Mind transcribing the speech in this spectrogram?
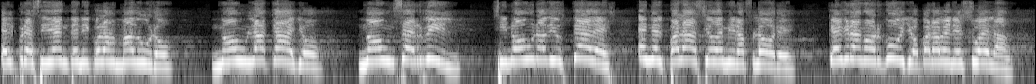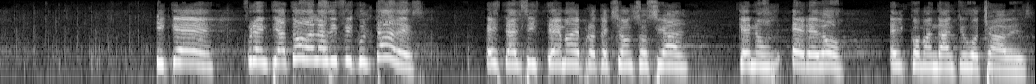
el presidente Nicolás Maduro, no un lacayo, no un servil, sino uno de ustedes en el Palacio de Miraflores. Qué gran orgullo para Venezuela. Y que frente a todas las dificultades está el sistema de protección social que nos heredó el comandante Hugo Chávez.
